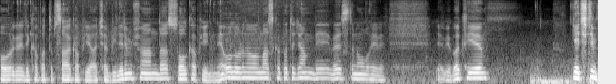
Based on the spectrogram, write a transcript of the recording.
Power Grid'i kapatıp sağ kapıyı açabilirim şu anda. Sol kapıyı ne olur ne olmaz kapatacağım ve Western Hollow Heavy. Bir bakayım. Geçtim.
